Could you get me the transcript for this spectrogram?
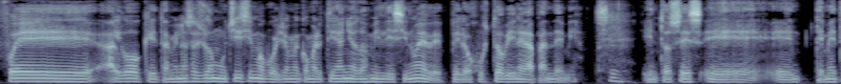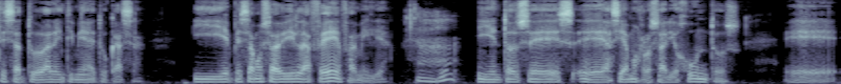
Fue algo que también nos ayudó muchísimo porque yo me convertí en año 2019, pero justo viene la pandemia. Sí. Entonces eh, te metes a, tu, a la intimidad de tu casa y empezamos a vivir la fe en familia. Ajá. Y entonces eh, hacíamos rosario juntos. Eh,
